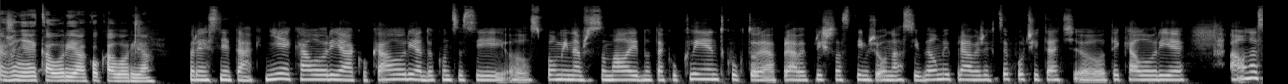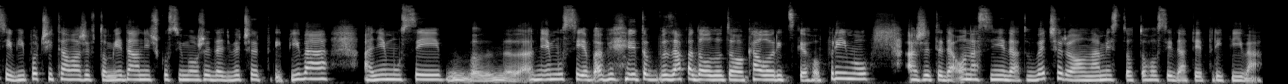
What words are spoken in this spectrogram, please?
Takže nie je kalória ako kalória. Presne tak. Nie kalória ako kalória. Dokonca si uh, spomínam, že som mala jednu takú klientku, ktorá práve prišla s tým, že ona si veľmi práve, že chce počítať uh, tie kalórie a ona si vypočítala, že v tom jedálničku si môže dať večer tri piva a nemusí, uh, nemusí, aby to zapadalo do toho kalorického príjmu a že teda ona si nedá tú večeru, ale namiesto toho si dá tie tri piva.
